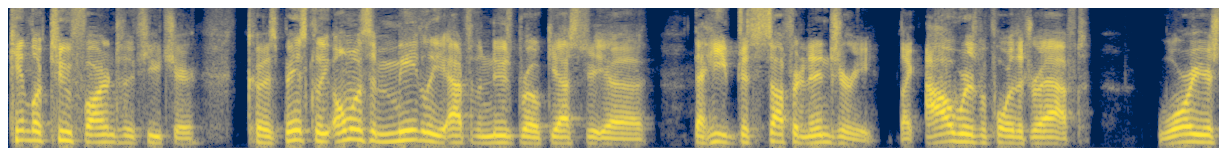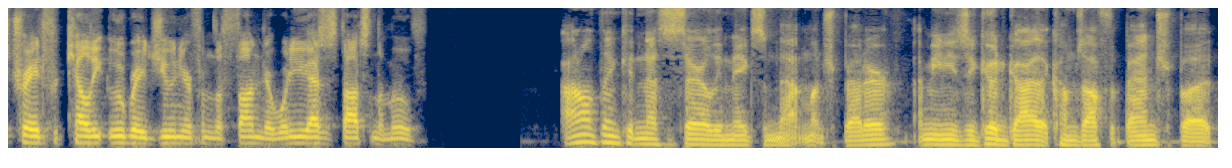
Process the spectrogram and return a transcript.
Can't look too far into the future because basically, almost immediately after the news broke yesterday uh, that he just suffered an injury, like hours before the draft, Warriors trade for Kelly Oubre Jr. from the Thunder. What are you guys' thoughts on the move? I don't think it necessarily makes him that much better. I mean, he's a good guy that comes off the bench, but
